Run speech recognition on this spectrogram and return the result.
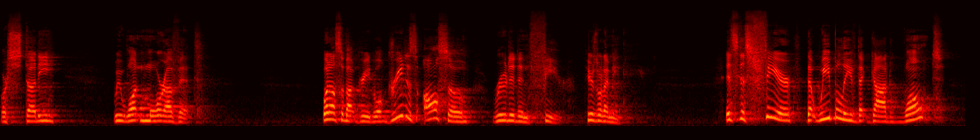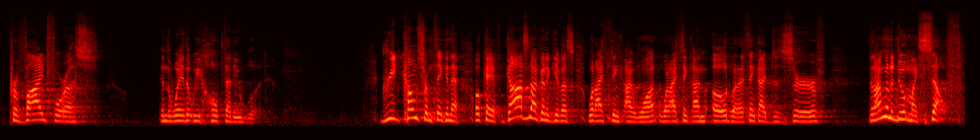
or study. We want more of it. What else about greed? Well, greed is also rooted in fear. Here's what I mean it's this fear that we believe that God won't provide for us in the way that we hope that He would. Greed comes from thinking that, okay, if God's not going to give us what I think I want, what I think I'm owed, what I think I deserve, then I'm going to do it myself.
